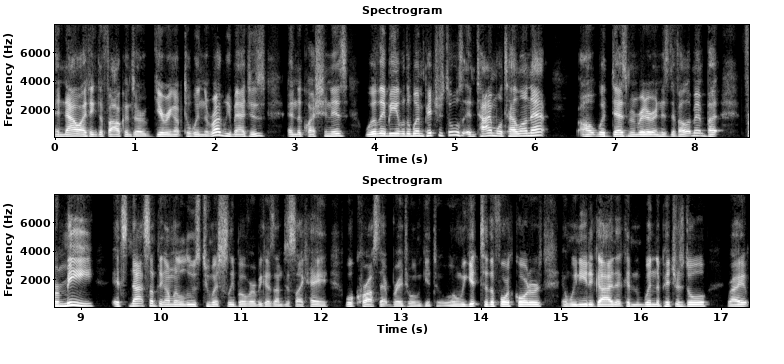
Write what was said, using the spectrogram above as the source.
And now I think the Falcons are gearing up to win the rugby matches. And the question is, will they be able to win pitcher's duels? And time will tell on that uh, with Desmond Ridder and his development. But for me, it's not something I'm going to lose too much sleep over because I'm just like, hey, we'll cross that bridge when we get to it. When we get to the fourth quarters and we need a guy that can win the pitcher's duel, right?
